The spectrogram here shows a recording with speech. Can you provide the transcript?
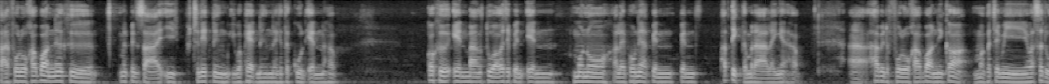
สายฟลูโรคาร์บอนเนี่ยคือ มันเป็นสายอีกชนิดหนึ่งอีกประเภทหนึ่งในตระกูล N นะครับ ก็คือ N บางตัวก็จะเป็น N โมโนอะไรพวกเนี้ยเป็นเป็นพลาสติกธรรมดาอะไรเงี้ยครับอ่าถ้าเป็นฟลูโรคาร์บอนนี่ก็มันก็จะมีวัสดุ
